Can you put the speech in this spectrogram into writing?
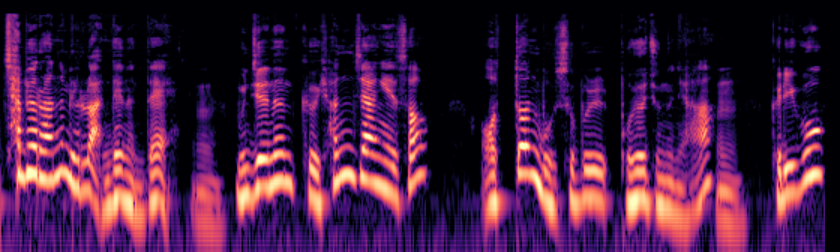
차별화는 별로 안 되는데 음. 문제는 그 현장에서 어떤 모습을 보여주느냐. 음. 그리고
